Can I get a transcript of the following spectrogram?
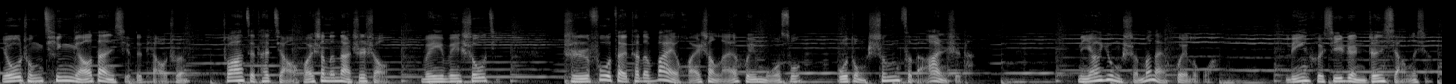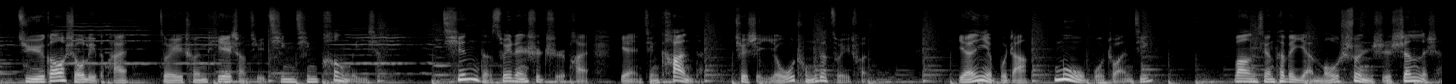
尤虫轻描淡写的挑唇。抓在他脚踝上的那只手微微收紧，指腹在他的外踝上来回摩挲，不动声色地暗示他：“你要用什么来贿赂我？”林和熙认真想了想，举高手里的牌，嘴唇贴上去，轻轻碰了一下，亲的虽然是纸牌，眼睛看的却是油虫的嘴唇，眼也不眨，目不转睛，望向他的眼眸瞬时深了深。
